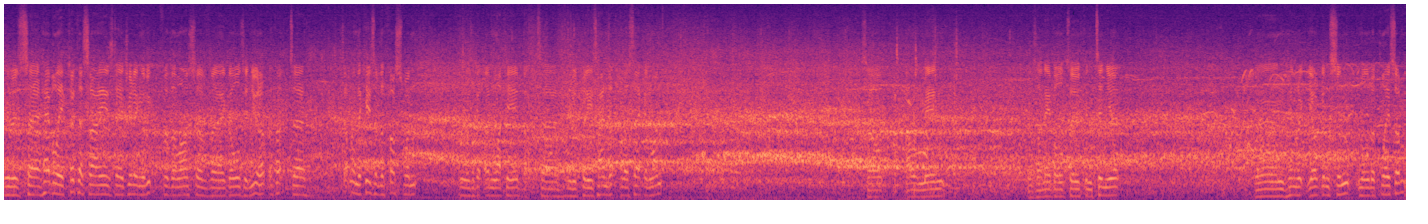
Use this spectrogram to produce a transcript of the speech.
He was uh, heavily criticised uh, during the week for the loss of uh, goals in Europe. Thought, uh, certainly in the case of the first one, he was a bit unlucky, but uh, he would put his hands up for the second one. So Alan Main was unable to continue. And Henrik Jorgensen will replace him.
